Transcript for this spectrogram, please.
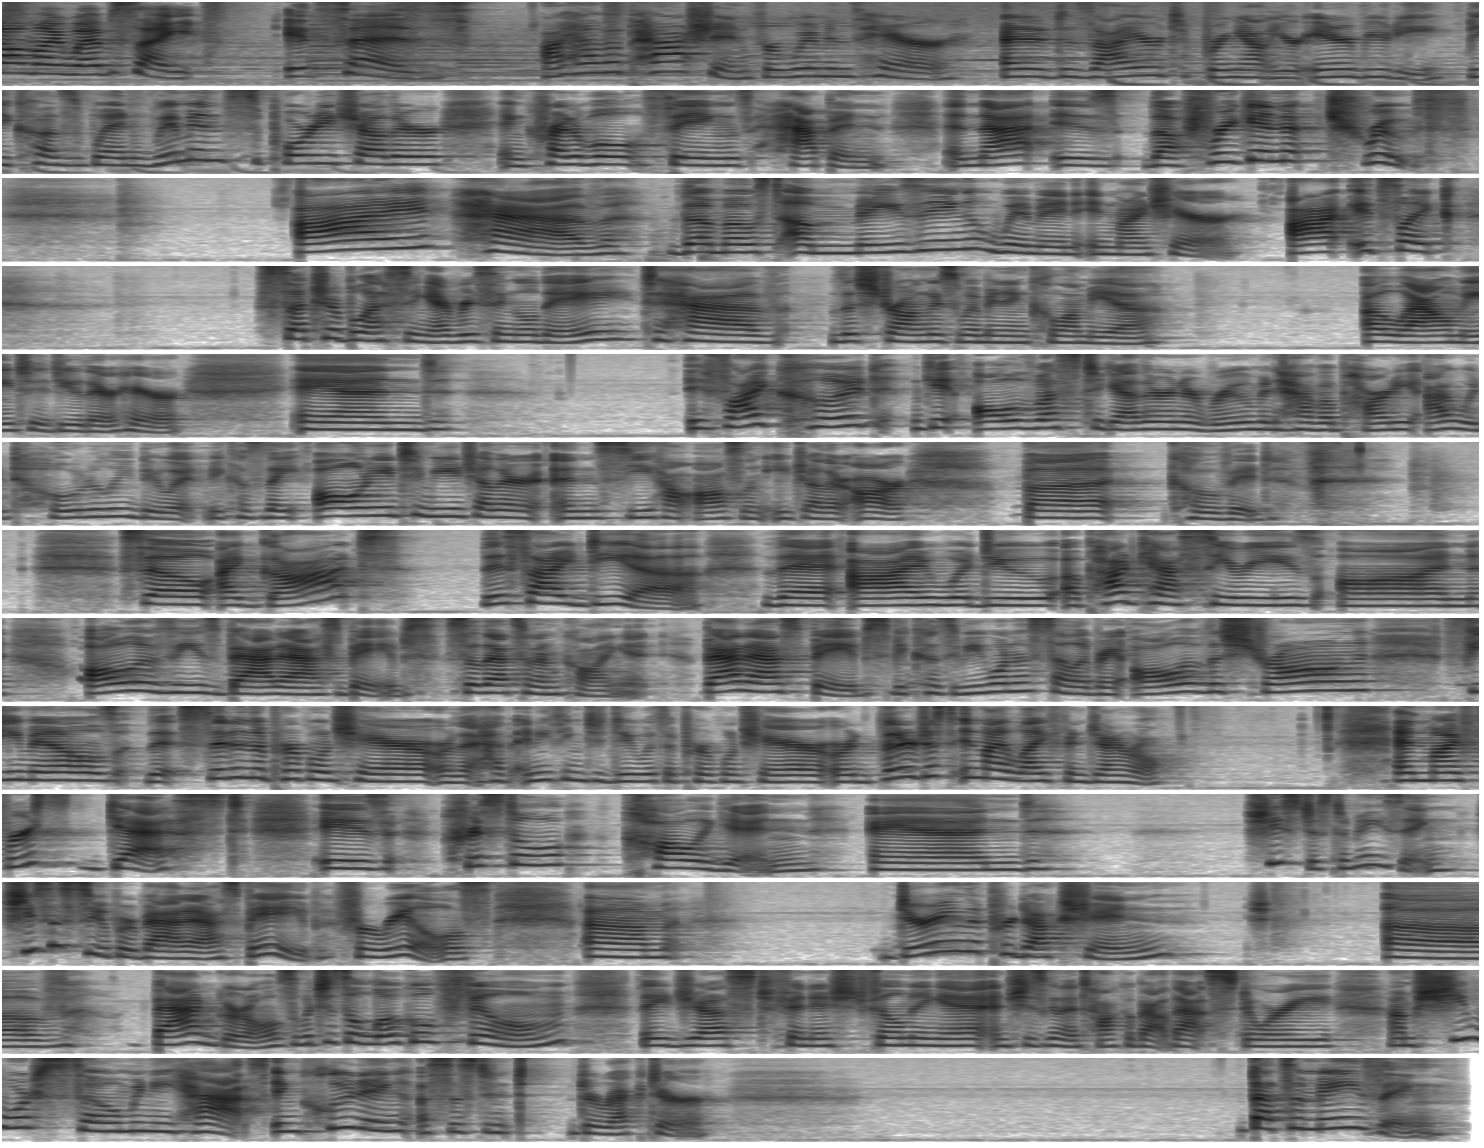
it on my website. It says, I have a passion for women's hair and a desire to bring out your inner beauty because when women support each other, incredible things happen. And that is the freaking truth. I have the most amazing women in my chair. I it's like such a blessing every single day to have the strongest women in Columbia allow me to do their hair. And if I could get all of us together in a room and have a party, I would totally do it because they all need to meet each other and see how awesome each other are. But COVID. so I got this idea that I would do a podcast series on all of these badass babes. So that's what I'm calling it. Badass babes, because we want to celebrate all of the strong females that sit in the purple chair or that have anything to do with the purple chair or that are just in my life in general. And my first guest is Crystal Colligan, and she's just amazing. She's a super badass babe, for reals. Um, during the production of Bad Girls, which is a local film, they just finished filming it, and she's going to talk about that story. Um, she wore so many hats, including assistant director. That's amazing.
